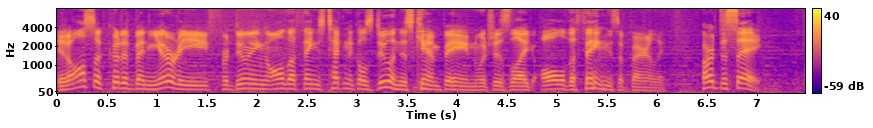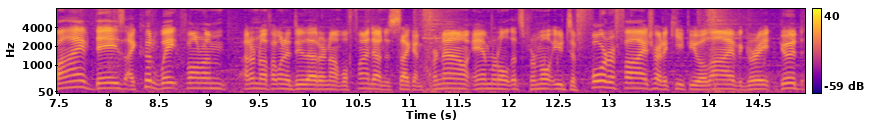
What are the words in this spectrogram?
It also could have been Yuri for doing all the things technicals do in this campaign, which is like all the things, apparently. Hard to say. Five days, I could wait for him. I don't know if I want to do that or not. We'll find out in a second. For now, Emerald, let's promote you to Fortify, try to keep you alive. Great, good.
